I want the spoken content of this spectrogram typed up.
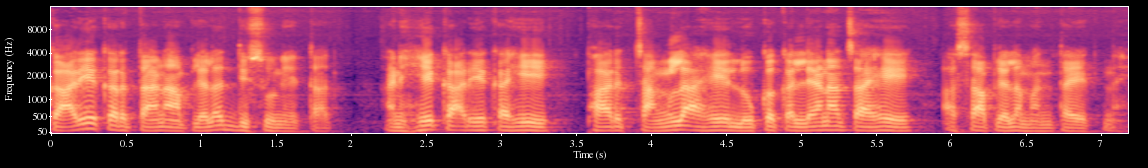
कार्य करताना आपल्याला दिसून येतात. आणि हे कार्य काही फार चांगलं आहे लोककल्याणाचं आहे असं आपल्याला म्हणता येत नाही.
